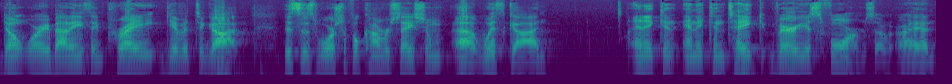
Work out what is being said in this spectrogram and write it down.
Don't worry about anything. Pray, give it to God. This is worshipful conversation uh, with God, and it can and it can take various forms. So, and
